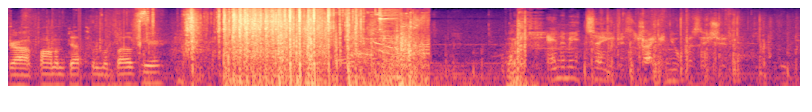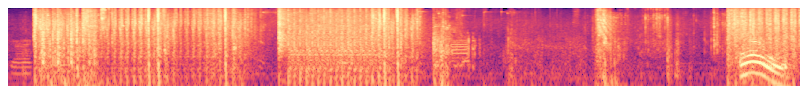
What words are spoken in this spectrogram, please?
Drop on them, death from above here. Enemy team is tracking your position. Okay. Oh!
